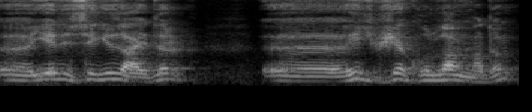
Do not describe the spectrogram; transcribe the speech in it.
e, 7-8 aydır e, hiçbir şey kullanmadım.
